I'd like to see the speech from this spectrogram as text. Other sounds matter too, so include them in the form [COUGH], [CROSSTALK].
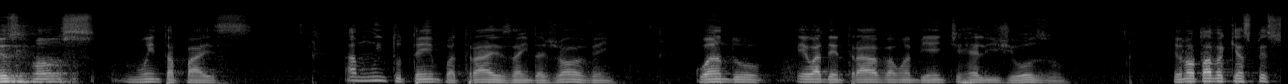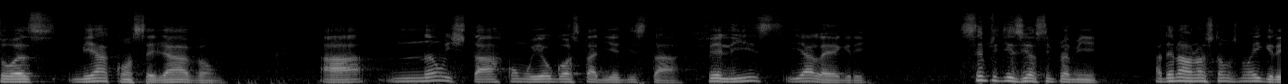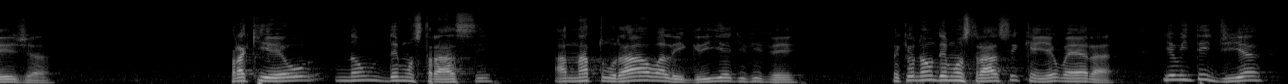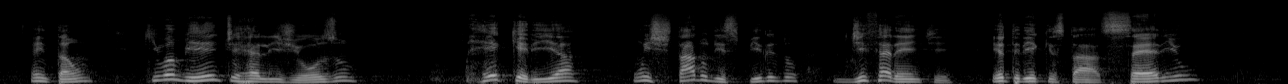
Meus irmãos, muita paz. Há muito tempo atrás, ainda jovem, quando eu adentrava um ambiente religioso, eu notava que as pessoas me aconselhavam a não estar como eu gostaria de estar, feliz e alegre. Sempre diziam assim para mim: Adenal, nós estamos numa igreja, para que eu não demonstrasse a natural alegria de viver, para que eu não demonstrasse quem eu era. E eu entendia, então, que o ambiente religioso requeria um estado de espírito diferente. Eu teria que estar sério,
